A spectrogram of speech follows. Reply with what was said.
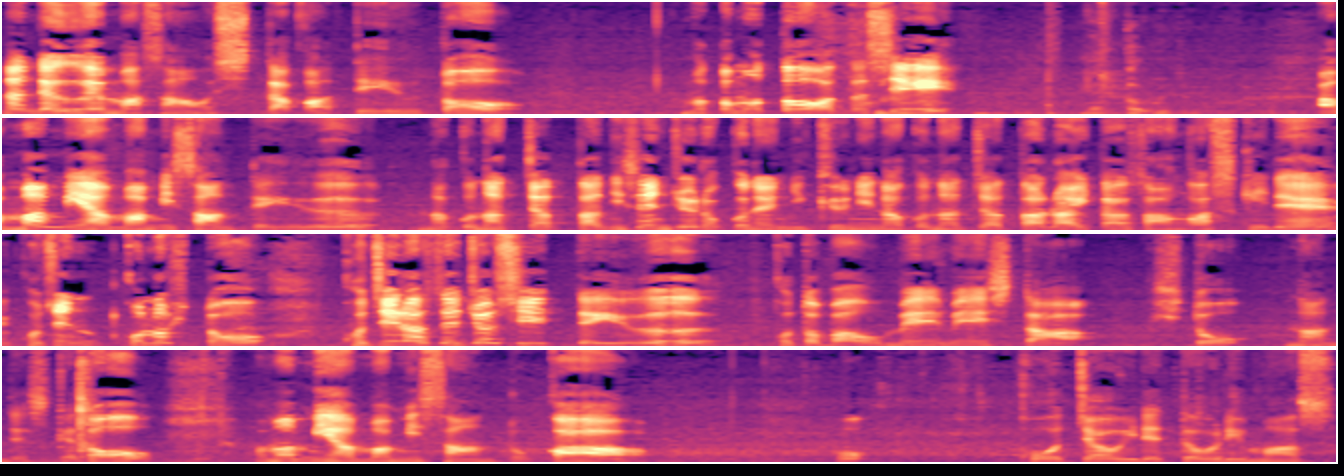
なんで上間さんを知ったかっていうともともと私 雨宮真美さんっていう亡くなっちゃった2016年に急に亡くなっちゃったライターさんが好きでこじんこの人「こじらせ女子」っていう言葉を命名した人なんですけど雨宮真美さんとかお紅茶を入れております。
